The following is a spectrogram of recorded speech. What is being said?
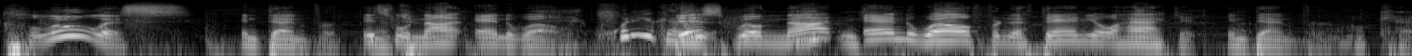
clueless in Denver. This will not end well. What are you gonna- This will not end well for Nathaniel Hackett in Denver. Okay.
